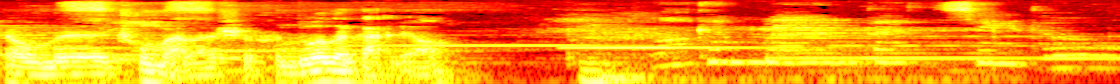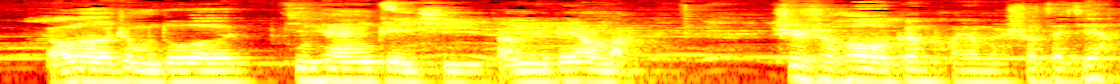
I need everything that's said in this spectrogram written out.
让我们充满了是很多的改良。嗯，聊了这么多，今天这一期咱们就这样吧。是时候跟朋友们说再见了。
